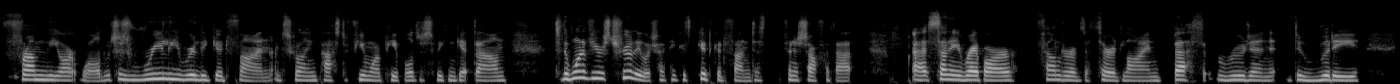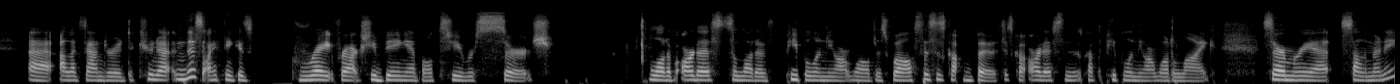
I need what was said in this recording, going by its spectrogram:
from the art world, which is really, really good fun. I'm scrolling past a few more people just so we can get down to the one of yours truly, which I think is good, good fun to finish off with that. Uh, Sunny Rahbar, founder of the Third Line, Beth Rudin de Woody, uh, Alexandra Kuna. And this I think is great for actually being able to research a lot of artists, a lot of people in the art world as well. So this has got both. It's got artists and it's got the people in the art world alike. Sarah Maria Salamone,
